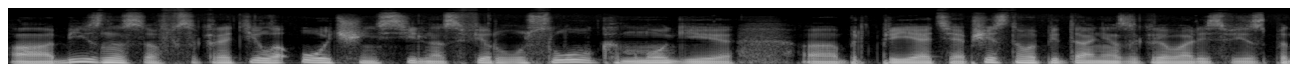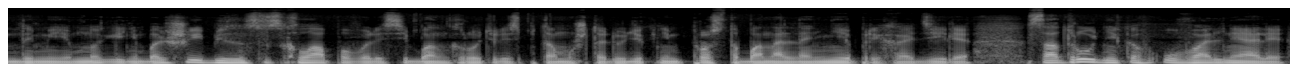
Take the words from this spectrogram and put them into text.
а, бизнесов, сократила очень сильно сферу услуг. Многие а, предприятия общественного питания закрывались в связи с пандемией, многие небольшие бизнесы схлапывались и банкротились, потому что люди к ним просто банально не приходили. Сотрудников увольняли.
